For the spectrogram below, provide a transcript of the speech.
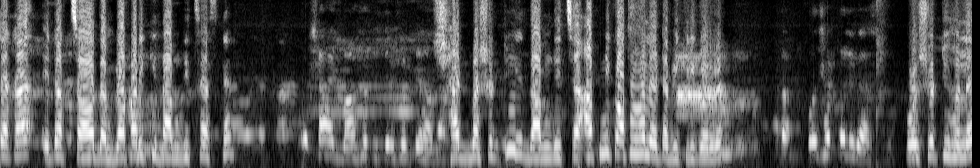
টাকা এটা চাওয়া দাম। ব্যাপারে কি দাম দিচ্ছে আজকে? ষাট বাষট্টি তেষট্টি ষাট বাষট্টি দাম দিচ্ছে। আপনি কত হলে এটা বিক্রি করবেন? পঁয়ষট্টি হলে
